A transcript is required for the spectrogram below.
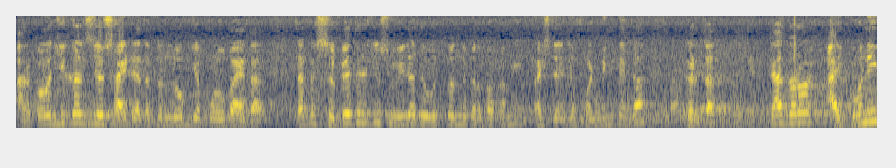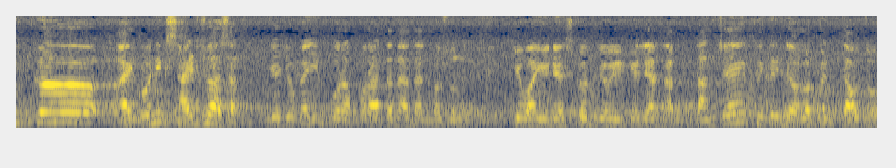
आर्कोलॉजिकल ज्यो सायट येतात तातूंत लोक जे पळोवपाक येतात तांकां सगळे तरेची सुविधा थंय उत्पन्न करपाक आमी अशे तरेचें फंडींग तांकां करतात. त्याच बरोबर आयकॉनीक आयकॉनीक सायट ज्यो आसात म्हणजे ज्यो काही पुरातन आतां पासून किंवा युनेस्कोन ज्यो हे केल्ल्यो आसात तांचेय खंय तरी डेव्हलपमेंट जावचो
